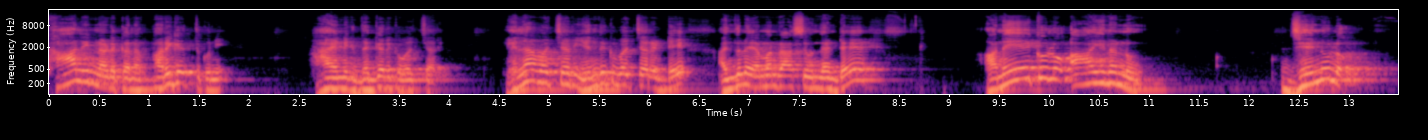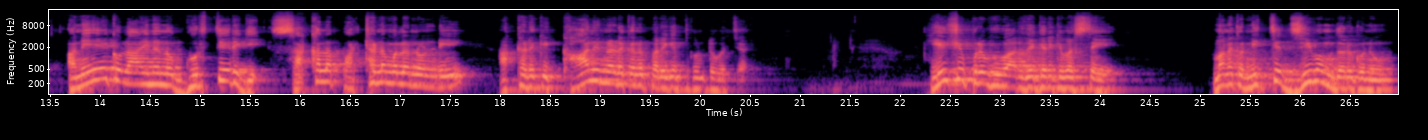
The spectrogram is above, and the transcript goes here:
కాలినడకన పరిగెత్తుకుని ఆయనకి దగ్గరకు వచ్చారు. ఎలా వచ్చారు? ఎందుకు వచ్చారంటే అందులో ఏమని రాసి ఉందంటే అనేకులు ఆయనను జనులు అనేకులు ఆయనను గుర్తెరిగి సకల పట్టణముల నుండి అక్కడికి కాలినడకను పరిగెత్తుకుంటూ వచ్చారు. యేసు ప్రభు వారి దగ్గరికి వస్తే మనకు నిత్య జీవం దొరుకును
